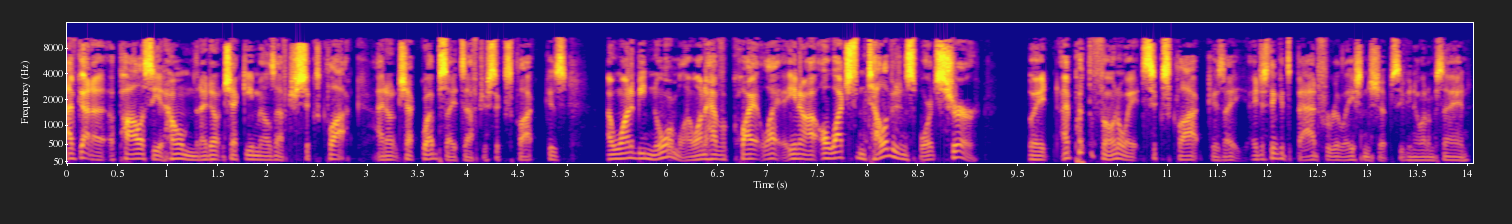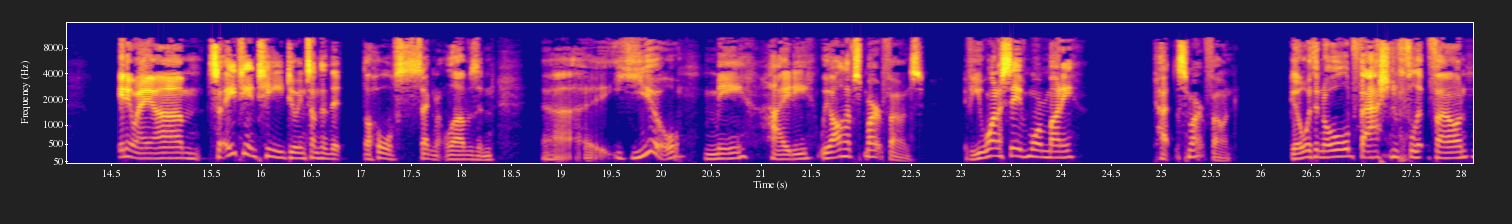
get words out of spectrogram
I've got a, a policy at home that I don't check emails after six o'clock. I don't check websites after six o'clock because I want to be normal. I want to have a quiet life. You know, I'll watch some television sports, sure, but I put the phone away at six o'clock because I, I just think it's bad for relationships, if you know what I'm saying. Anyway, um, so AT and T doing something that the whole segment loves, and uh, you, me, Heidi, we all have smartphones. If you want to save more money, cut the smartphone. Go with an old fashioned flip phone,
